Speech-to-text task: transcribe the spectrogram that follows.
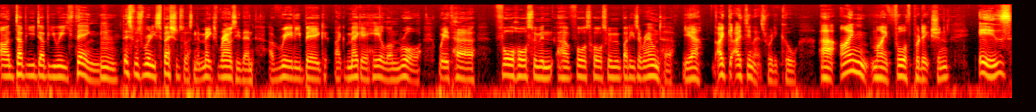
our WWE thing. This was really special to us, and it makes Rousey then a really big, like, mega heel on Raw with her four horsewomen, her four horsewomen buddies around her. Yeah, I, I think that's really cool. Uh, I'm my fourth prediction is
